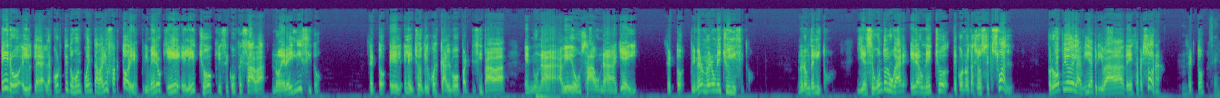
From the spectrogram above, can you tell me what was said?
Pero el, la, la, Corte tomó en cuenta varios factores. Primero que el hecho que se confesaba no era ilícito, ¿cierto? El, el hecho de que el juez Calvo participaba en una, había ido a un sauna gay, ¿cierto? Primero no era un hecho ilícito, no era un delito. Y en segundo lugar era un hecho de connotación sexual, propio de la vida privada de esa persona, ¿cierto? Sí.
